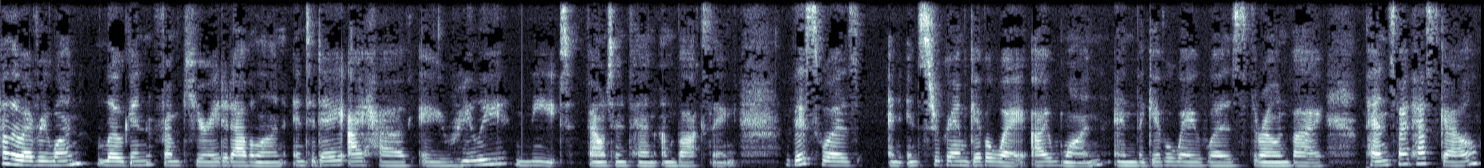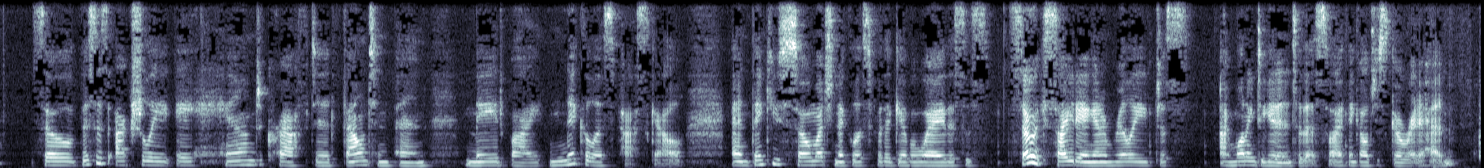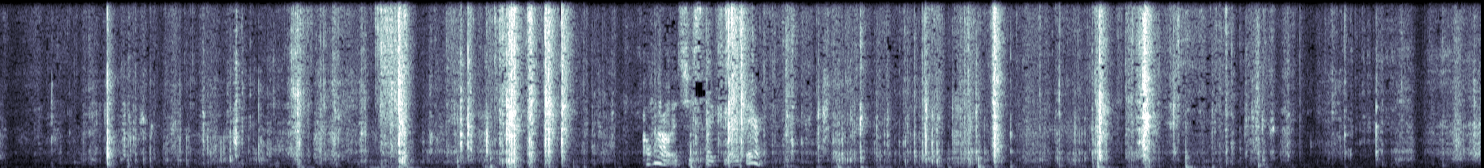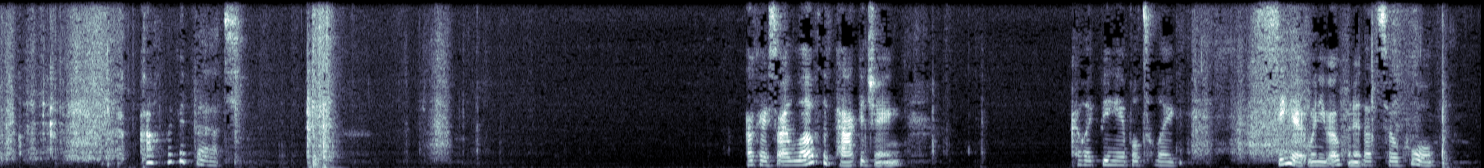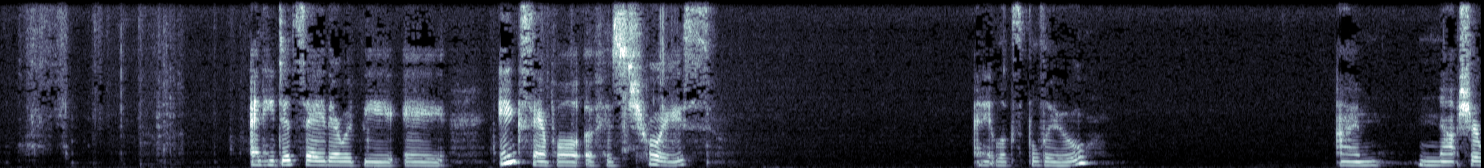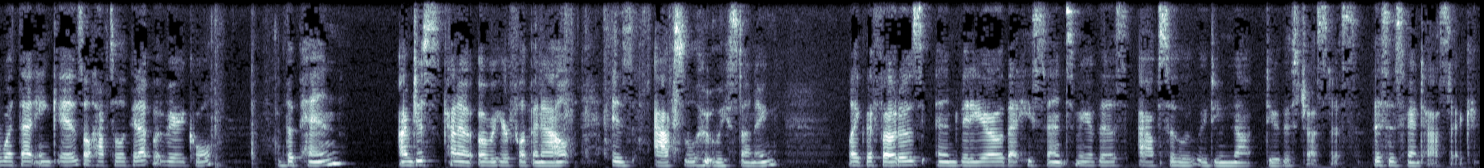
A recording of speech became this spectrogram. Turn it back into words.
Hello everyone, Logan from Curated Avalon, and today I have a really neat fountain pen unboxing. This was an Instagram giveaway I won, and the giveaway was thrown by Pens by Pasquale. So this is actually a handcrafted fountain pen made by Nicholas Pasquale. And thank you so much, Nicholas, for the giveaway. This is so exciting, and I'm really just, I'm wanting to get into this, so I think I'll just go right ahead. Oh wow, it's just like right there. Oh, look at that. Okay, so I love the packaging. I like being able to like see it when you open it. That's so cool. And he did say there would be a ink sample of his choice. And it looks blue. I'm not sure what that ink is. I'll have to look it up, but very cool. The pen, I'm just kind of over here flipping out, is absolutely stunning. Like the photos and video that he sent to me of this absolutely do not do this justice. This is fantastic.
